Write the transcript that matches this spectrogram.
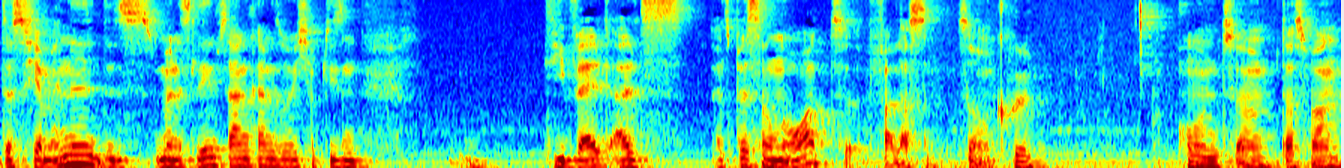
dass ich am Ende des, meines Lebens sagen kann, so ich habe diesen die Welt als, als besseren Ort verlassen. So. Cool. Und ähm, das, waren,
